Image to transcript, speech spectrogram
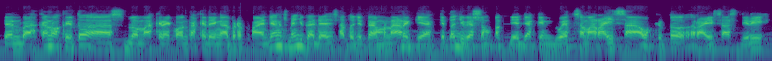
Dan bahkan waktu itu eh, sebelum akhirnya kontak kita nggak berpanjang, sebenarnya juga ada satu cerita yang menarik ya. Kita juga sempat diajakin duet sama Raisa. Waktu itu Raisa sendiri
